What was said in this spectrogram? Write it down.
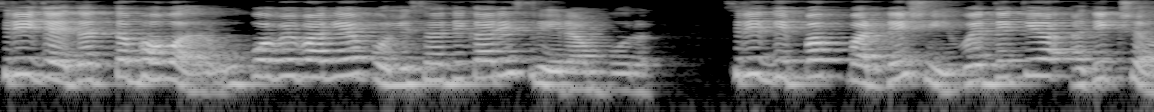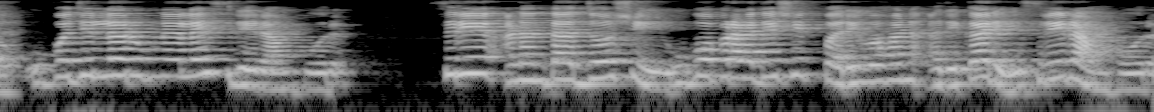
श्री जयदत्त भवर उपविभागीय पोलीस अधिकारी श्रीरामपूर. श्री दीपक परदेशी वैद्यकीय अधीक्षक उपजिल्हा रुग्णालय श्रीरामपूर. श्री अनंता जोशी उपप्रादेशिक परिवहन अधिकारी श्रीरामपूर.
